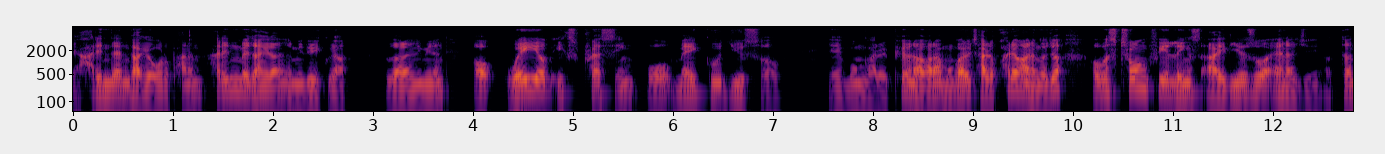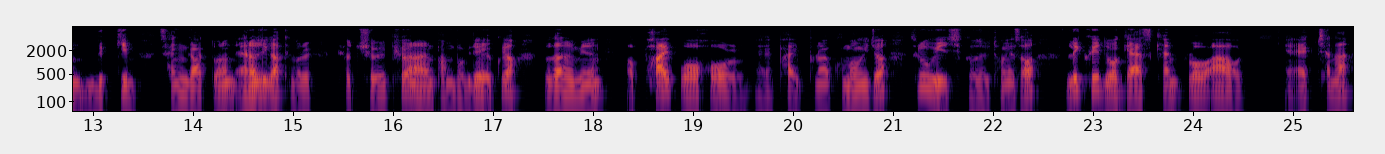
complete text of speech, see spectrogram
예, 할인된 가격으로 파는 할인 매장이라는 의미도 있고요. 또 다른 의미는 a way of expressing or make good use of. 예, 뭔가를 표현하거나 뭔가를 잘 활용하는 거죠. of strong feelings, ideas or energy. 어떤 느낌, 생각 또는 에너지 같은 거를 표출, 표현하는 방법이 되겠고요. 또 다른 의미는 a pipe or hole, 예, 파이프나 구멍이죠. through which 그것을 통해서 liquid or gas can flow out. 액체나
